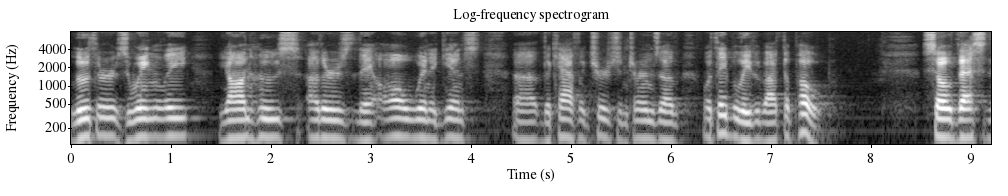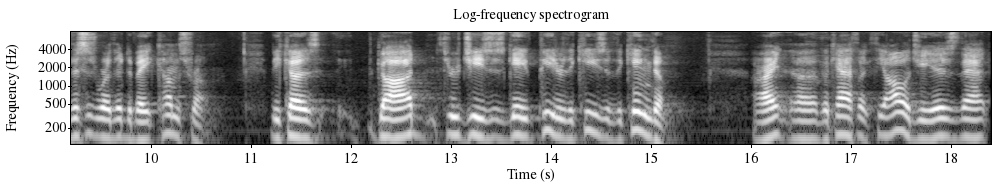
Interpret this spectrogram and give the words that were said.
Luther, Zwingli, Jan Hus, others, they all went against uh, the Catholic Church in terms of what they believe about the Pope. So that's, this is where the debate comes from. Because God, through Jesus, gave Peter the keys of the kingdom. All right, uh, the Catholic theology is that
